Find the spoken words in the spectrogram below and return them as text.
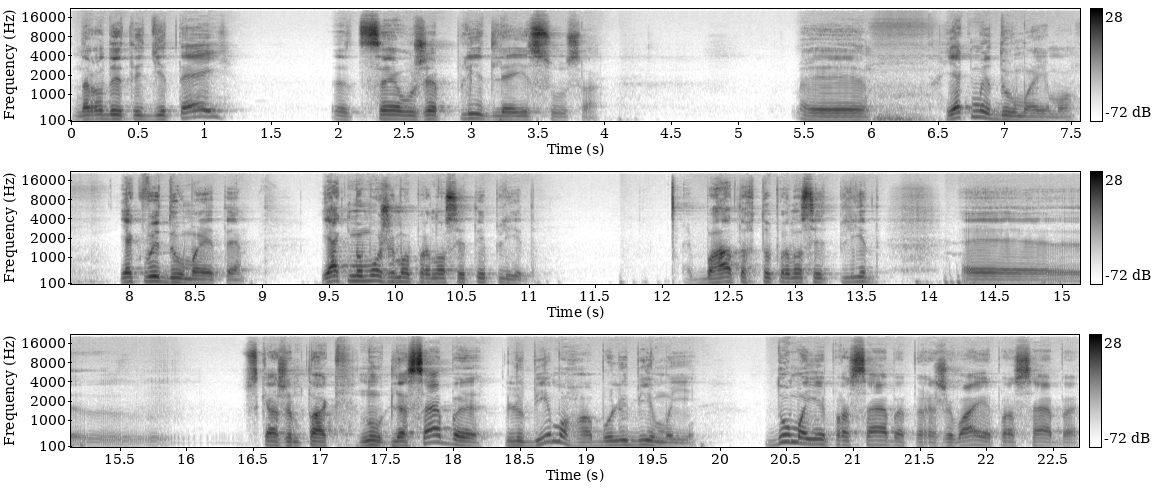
народити дітей це вже плід для Ісуса. Е, як ми думаємо, як ви думаєте, як ми можемо приносити плід? Багато хто приносить плід, е, скажімо так, ну, для себе любимого або любимої. Думає про себе, переживає про себе,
